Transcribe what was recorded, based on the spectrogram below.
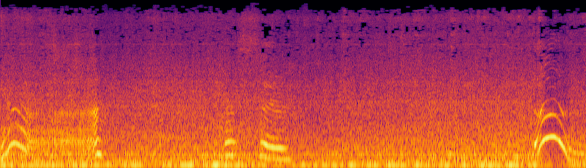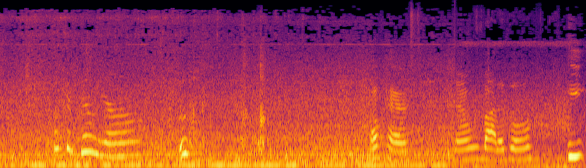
here. Let's see. Ooh, look at them, y'all. Okay, now we're about to go eat.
